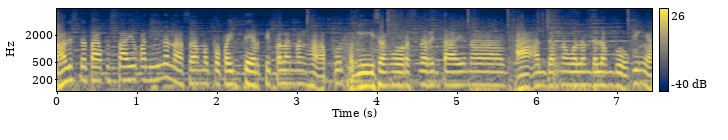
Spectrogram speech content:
Halos natapos tayo kanina, nasa magpa 5.30 pa lang ng hapon. Mag-iisang oras na rin tayo na aandar na walang dalang booking ah.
